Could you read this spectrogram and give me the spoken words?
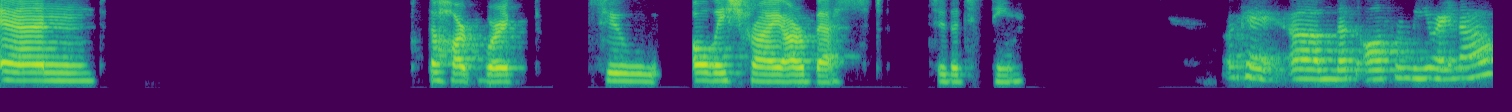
and the hard work to always try our best to the team. Okay um, that's all for me right now.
